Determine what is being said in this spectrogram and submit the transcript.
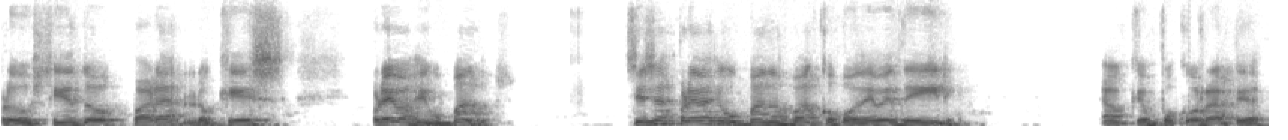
produciendo para lo que es pruebas en humanos. Si esas pruebas en humanos van como deben de ir, aunque un poco rápida,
